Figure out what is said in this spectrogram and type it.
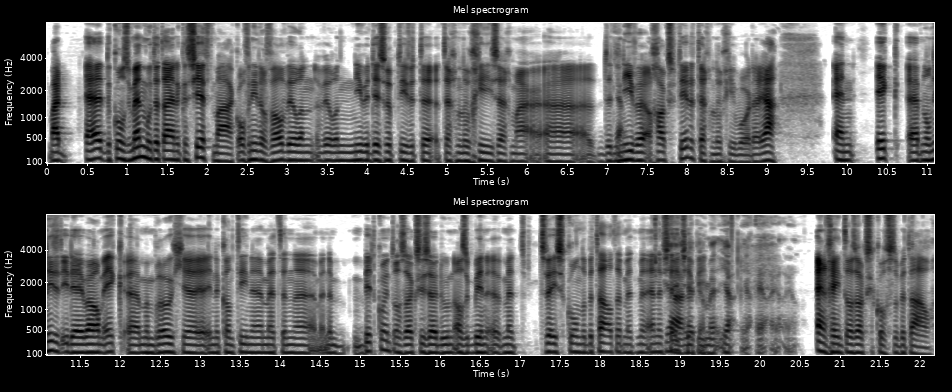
Maar hè, de consument moet uiteindelijk een shift maken. Of in ieder geval wil een, wil een nieuwe disruptieve te technologie, zeg maar, uh, de ja. nieuwe geaccepteerde technologie worden. Ja. En ik heb nog niet het idee waarom ik uh, mijn broodje in de kantine met een, uh, met een bitcoin-transactie zou doen als ik binnen met twee seconden betaald heb met mijn NFC-chip. Ja, ja, ja, ja, ja. En geen transactiekosten betaal.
